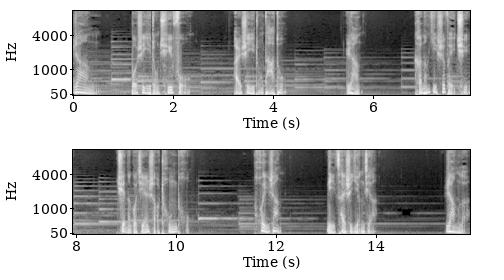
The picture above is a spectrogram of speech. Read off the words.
让，不是一种屈服，而是一种大度。让。可能一时委屈，却能够减少冲突。会让，你才是赢家。让了，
